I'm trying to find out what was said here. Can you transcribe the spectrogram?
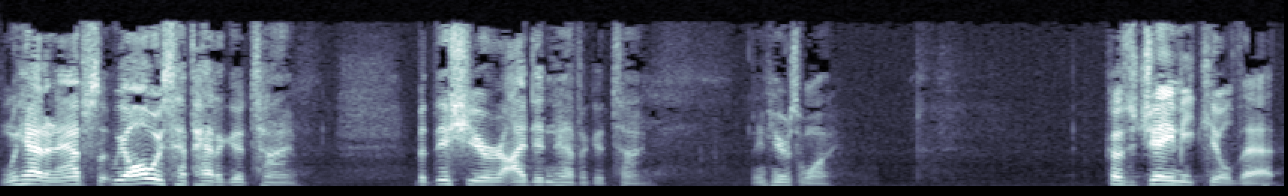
We had an absolute, we always have had a good time. But this year, I didn't have a good time. And here's why. Because Jamie killed that.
